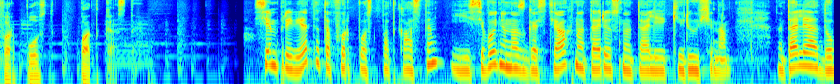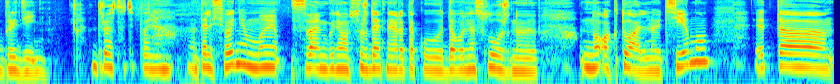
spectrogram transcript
Форпост подкасты. Всем привет, это Форпост подкасты. И сегодня у нас в гостях нотариус Наталья Кирюхина. Наталья, добрый день. Здравствуйте, Полина. Наталья, сегодня мы с вами будем обсуждать, наверное, такую довольно сложную, но актуальную тему. Это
